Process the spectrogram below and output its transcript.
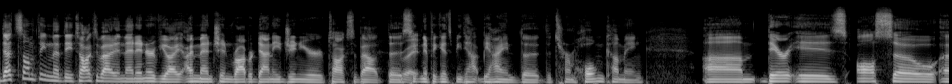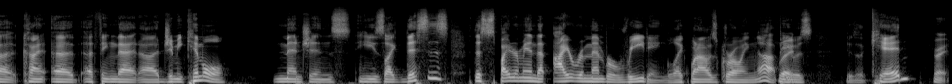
That's something that they talked about in that interview. I, I mentioned Robert Downey Jr. talks about the significance behind, behind the the term homecoming. Um, there is also a kind uh, a thing that uh, Jimmy Kimmel mentions. He's like, "This is the Spider-Man that I remember reading, like when I was growing up. He was he was a kid, Right.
